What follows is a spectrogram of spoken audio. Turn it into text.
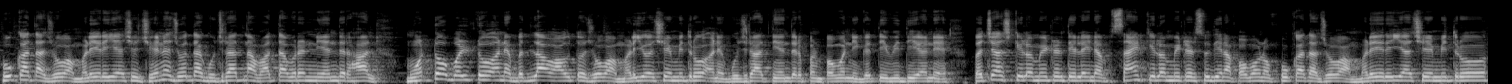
ફૂંકાતા જોવા મળી રહ્યા છે, જેને જોતાં ગુજરાતના વાતાવરણની અંદર હાલ મોટો પલટો અને બદલાવ આવતો જોવા મળ્યો છે મિત્રો. અને ગુજરાતની અંદર પણ પવનની ગતિવિધિ અને પચાસ કિલોમીટરથી લઈને સાઠ કિલોમીટર સુધીના પવનો ફૂંકાતા જોવા મળી રહ્યા છે મિત્રો.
